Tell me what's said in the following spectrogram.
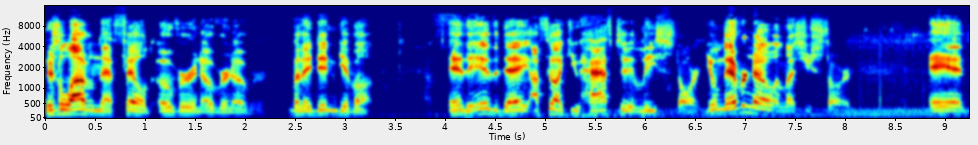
there's a lot of them that failed over and over and over, but they didn't give up. And at the end of the day, I feel like you have to at least start. You'll never know unless you start. And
